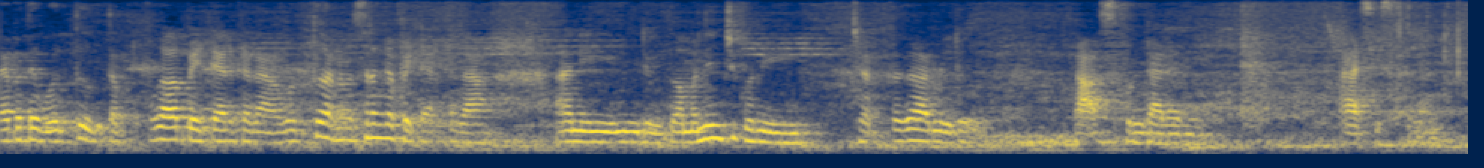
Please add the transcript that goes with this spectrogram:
లేకపోతే వద్దు తప్పుగా పెట్టారు కదా వద్దు అనవసరంగా పెట్టారు కదా అని మీరు గమనించుకొని చక్కగా మీరు రాసుకుంటారని ఆశిస్తున్నాను.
